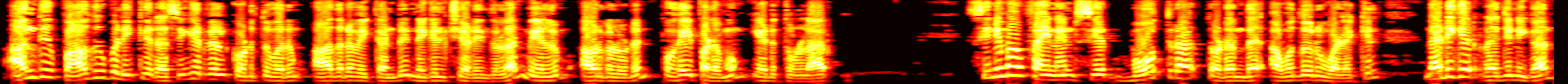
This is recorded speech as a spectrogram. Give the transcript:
அங்கு பாகுபலிக்கு ரசிகர்கள் கொடுத்து வரும் ஆதரவை கண்டு நெகிழ்ச்சி அடைந்துள்ளார். மேலும் அவர்களுடன் புகைப்படமும் எடுத்துள்ளார். சினிமா பைனான்சியர் போத்ரா தொடர்ந்த அவதூறு வழக்கில் நடிகர் ரஜினிகாந்த்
